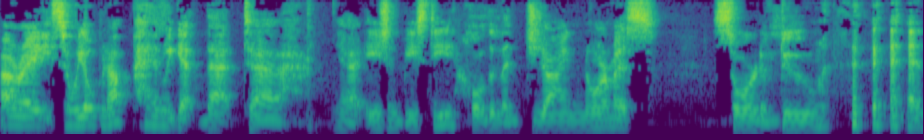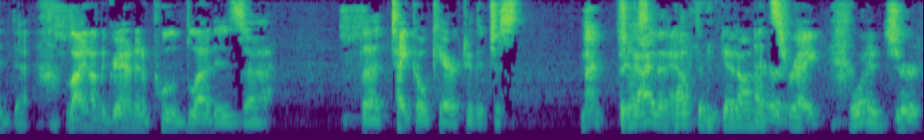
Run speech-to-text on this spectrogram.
Alrighty, so we open up and we get that uh, yeah Asian beastie holding the ginormous sword of doom, and uh, lying on the ground in a pool of blood is uh, the Tycho character that just the just- guy that helped him get on earth. that's Earth. right. What a jerk.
